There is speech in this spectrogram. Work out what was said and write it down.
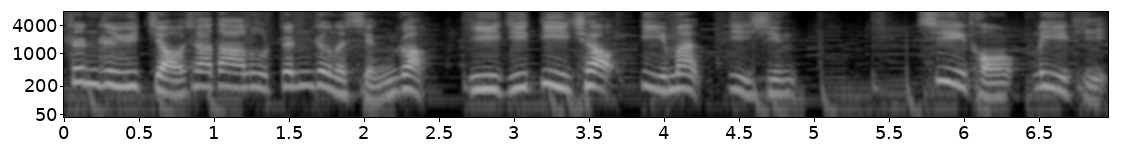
甚至于脚下大陆真正的形状，以及地壳、地幔、地心系统立体，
